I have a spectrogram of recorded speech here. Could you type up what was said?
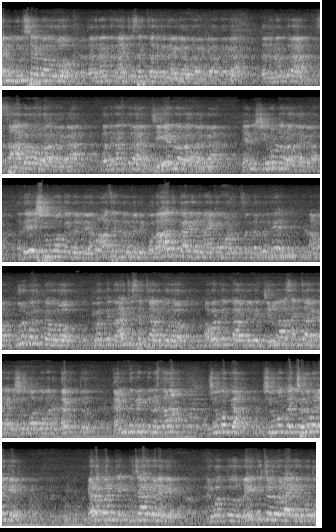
ಎನ್ ಮುನಿಸಾಗ ಅವರು, ತದನಂತರ ರಾಜ್ಯ ಸಂಚಾಲಕರಾಗಿ ಅವರು ಆಯ್ಕೆ ಆದಾಗ, ತದನಂತರ ಸಾಗರ್ ಅವರಾದಾಗ, ತದನಂತರ ಜಯಣ್ಣ ಅವರಾದಾಗ, ಎನ್ ಶಿವಣ್ಣವರಾದಾಗ ಅದೇ ಶಿವಮೊಗ್ಗದಲ್ಲಿ ಆ ಸಂದರ್ಭದಲ್ಲಿ ಪದಾಧಿಕಾರಿಗಳನ್ನು ಆಯ್ಕೆ ಮಾಡುವ ಸಂದರ್ಭದಲ್ಲಿ ನಮ್ಮ ಗುರುಮೂರ್ತಿ ಅವರು ಇವತ್ತಿನ ರಾಜ್ಯ ಸಂಚಾಲಕರು ಅವತ್ತಿನ ಕಾಲದಲ್ಲಿ ಜಿಲ್ಲಾ ಸಂಚಾಲಕರಾಗಿ ಶಿವಮೊಗ್ಗವನ್ನು ಕಟ್ಟು ಗಂಡು ಮೆಟ್ಟಿನ ಸ್ಥಳ. ಶಿವಮೊಗ್ಗ ಶಿವಮೊಗ್ಗ ಚಳುವಳಿಗೆ, ಎಡಪಂಥಿ ವಿಚಾರಗಳಿಗೆ. ಇವತ್ತು ರೈತ ಚಳುವಳಿ ಆಗಿರ್ಬೋದು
